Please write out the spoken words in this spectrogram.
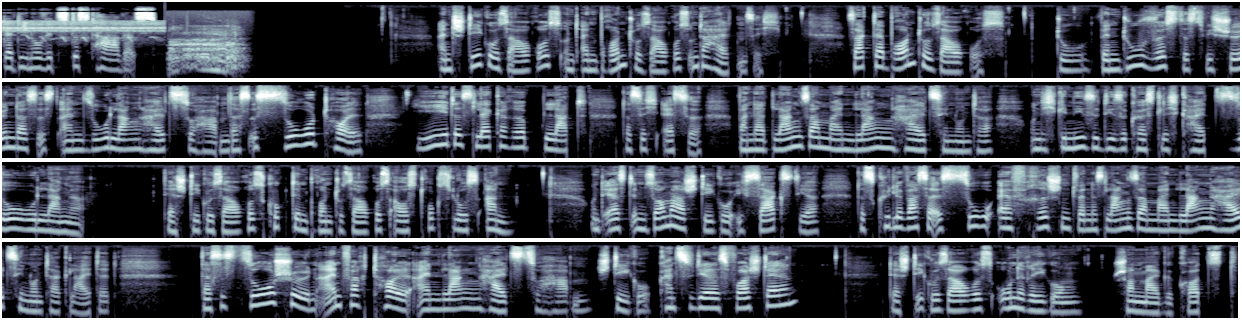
Der Dino-Witz des Tages. Ein Stegosaurus und ein Brontosaurus unterhalten sich. Sagt der Brontosaurus, du, wenn du wüsstest, wie schön das ist, einen so langen Hals zu haben, das ist so toll. Jedes leckere Blatt, das ich esse, wandert langsam meinen langen Hals hinunter, und ich genieße diese Köstlichkeit so lange. Der Stegosaurus guckt den Brontosaurus ausdruckslos an. Und erst im Sommer, Stego, ich sag's dir, das kühle Wasser ist so erfrischend, wenn es langsam meinen langen Hals hinuntergleitet. Das ist so schön, einfach toll, einen langen Hals zu haben. Stego, kannst du dir das vorstellen? Der Stegosaurus ohne Regung, schon mal gekotzt.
